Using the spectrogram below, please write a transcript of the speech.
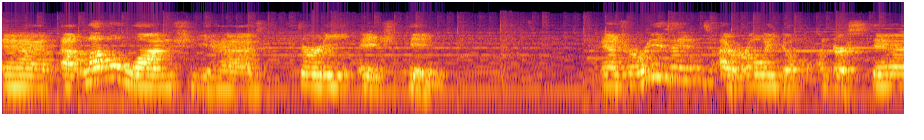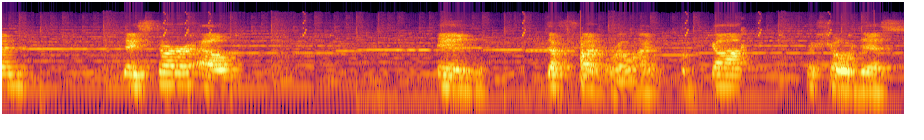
And at level 1, she has 30 HP. And for reasons I really don't understand, they start her out in the front row. I forgot to show this.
